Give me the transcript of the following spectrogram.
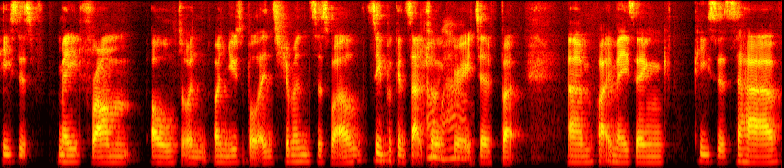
pieces made from old un, unusable instruments as well. Super conceptual oh, wow. and creative, but um, quite amazing pieces to have.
